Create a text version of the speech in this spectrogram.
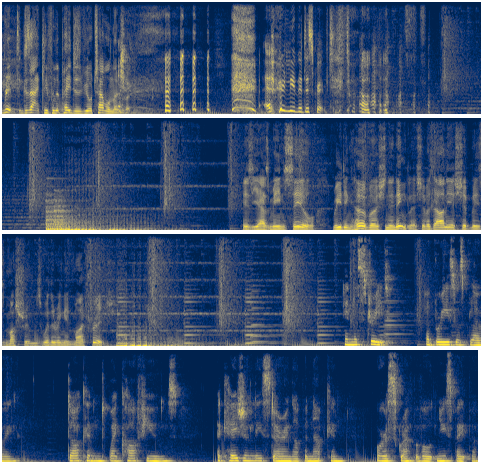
ripped exactly from the pages of your travel notebook. Only the descriptive parts. Here's Yasmine Seale reading her version in English of Adania Shibli's Mushrooms Withering in My Fridge. In the street, a breeze was blowing, darkened by car fumes, occasionally stirring up a napkin or a scrap of old newspaper.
